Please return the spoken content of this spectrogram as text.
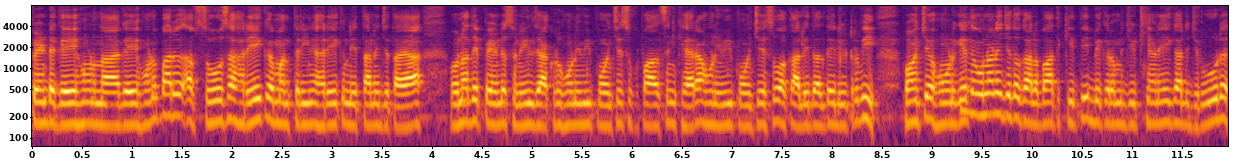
ਪਿੰਡ ਗਏ ਹੁਣ ਨਾ ਗਏ ਹੁਣ ਪਰ ਅਫਸੋਸ ਹਰੇਕ ਮੰਤਰੀ ਨੇ ਹਰੇਕ ਨੇਤਾ ਨੇ ਜਤਾਇਆ। ਉਹਨਾਂ ਦੇ ਪਿੰਡ ਸੁਨੀਲ ਜਾਖੜ ਹੁਣੇ ਵੀ ਪਹੁੰਚੇ ਸੁਖਪਾਲ ਸਿੰਘ ਖਹਿਰਾ ਹੁਣੇ ਵੀ ਪਹੁੰਚੇ ਸੋ ਅਕਾਲੀ ਦਲ ਦੇ ਲੀਡਰ ਵੀ ਪਹੁੰਚੇ ਹੋਣਗੇ ਤੇ ਉਹਨਾਂ ਨੇ ਜਦੋਂ ਗੱਲਬਾਤ ਕੀਤੀ ਬਿਕਰਮ ਮਜੀਠੀਆ ਨੇ ਇਹ ਗੱਲ ਜ਼ਰੂਰ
